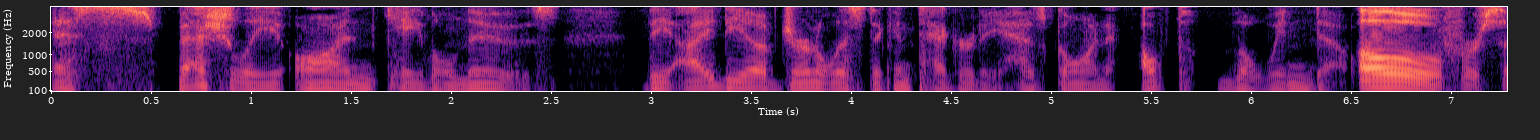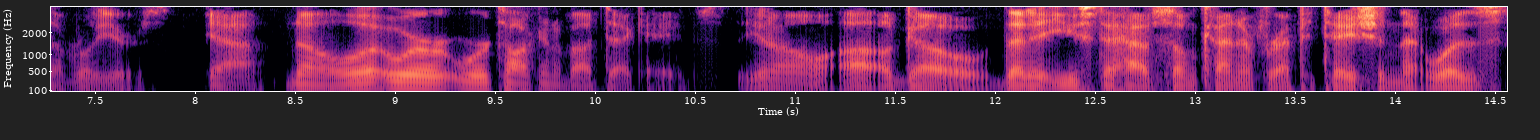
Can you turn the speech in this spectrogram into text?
especially on cable news, the idea of journalistic integrity has gone out the window. Oh, for several years. Yeah. No, we're we're talking about decades, you know, uh, ago that it used to have some kind of reputation that was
